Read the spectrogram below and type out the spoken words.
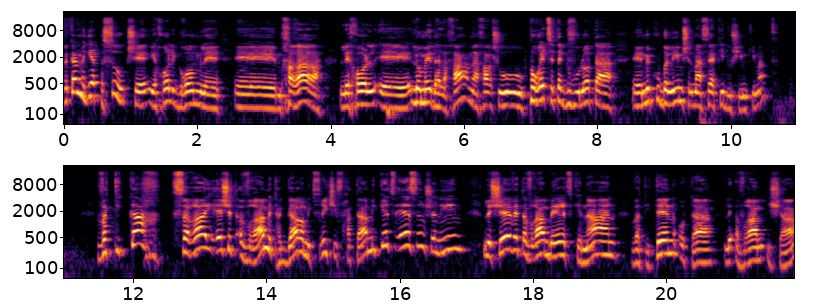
וכאן מגיע פסוק שיכול לגרום לחררה לכל אה, לומד הלכה, מאחר שהוא פורץ את הגבולות המקובלים של מעשה הקידושים כמעט. ותיקח שרי אשת אברהם את הגר המצרית שפחתה מקץ עשר שנים לשבט אברהם בארץ כנען ותיתן אותה לאברהם אישה,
